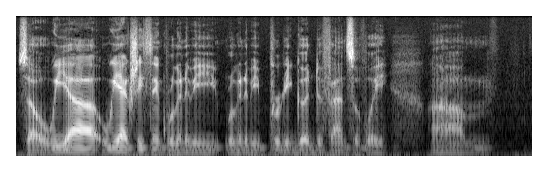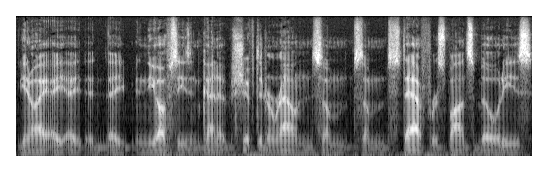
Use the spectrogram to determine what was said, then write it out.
So we uh, we actually think we're going to be we're going to be pretty good defensively. Um, you know, I, I, I, in the off season kind of shifted around some some staff responsibilities,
